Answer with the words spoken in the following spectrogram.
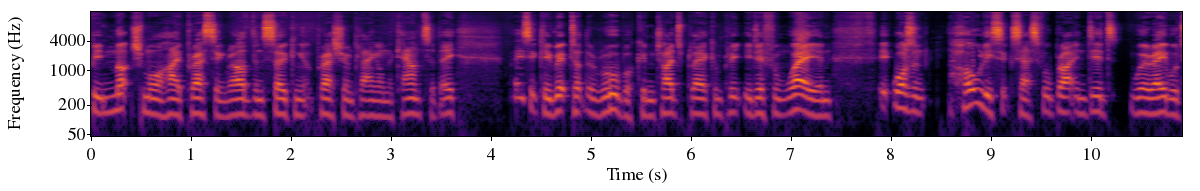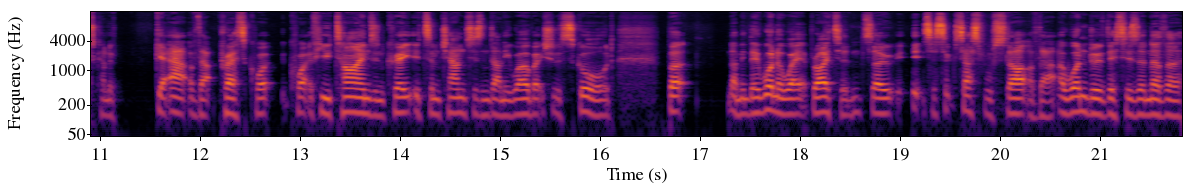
be much more high pressing rather than soaking up pressure and playing on the counter. They basically ripped up the rule book and tried to play a completely different way, and it wasn't wholly successful. Brighton did were able to kind of get out of that press quite quite a few times and created some chances, and Danny Welbeck should have scored, but. I mean, they won away at Brighton, so it's a successful start of that. I wonder if this is another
